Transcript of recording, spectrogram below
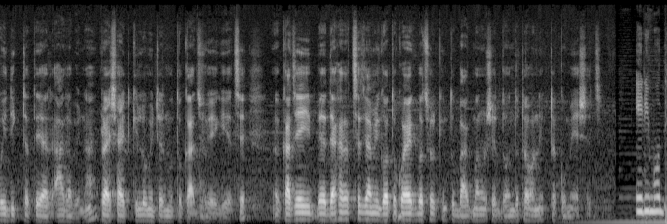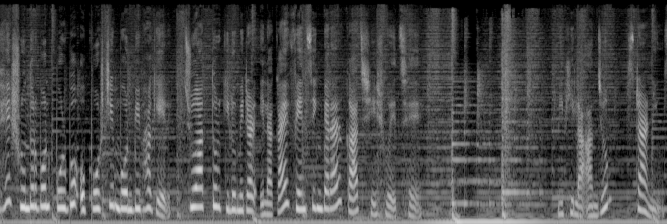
ওই দিকটাতে আর আগাবে না। প্রায় ষাট কিলোমিটার মতো কাজ হয়ে গিয়েছে। কাজেই দেখা যাচ্ছে যে আমি গত কয়েক বছর কিন্তু বাঘ মানুষের দ্বন্দ্বটা অনেকটা কমে এসেছে। এরই মধ্যে সুন্দরবন পূর্ব ও পশ্চিম বন বিভাগের চুয়াত্তর কিলোমিটার এলাকায় ফেন্সিং বেড়ার কাজ শেষ হয়েছে। Mithila Anjum, star news.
